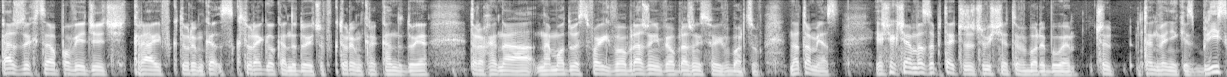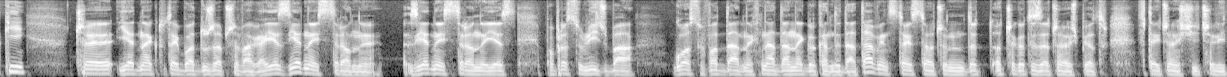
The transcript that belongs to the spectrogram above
każdy chce opowiedzieć kraj, w którym, z którego kandyduje, czy w którym kandyduje, trochę na, na modłę swoich wyobrażeń i wyobrażeń swoich wyborców. Natomiast ja się chciałem was zapytać, czy rzeczywiście te wybory były, czy ten wynik jest bliski, czy jednak tutaj była duża przewaga? Jest z jednej strony, z jednej strony jest po prostu liczba głosów oddanych na danego kandydata, więc to jest to, o czym, do, od czego ty zacząłeś, Piotr, w tej części, czyli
